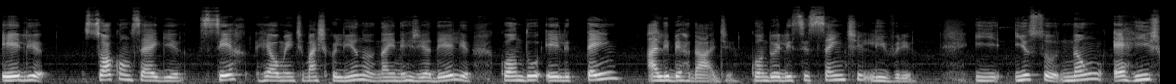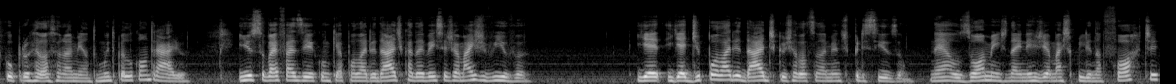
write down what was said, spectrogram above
Ele só consegue ser realmente masculino na energia dele quando ele tem a liberdade, quando ele se sente livre. E isso não é risco para o relacionamento, muito pelo contrário. Isso vai fazer com que a polaridade cada vez seja mais viva e é, e é de polaridade que os relacionamentos precisam, né? Os homens na energia masculina forte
